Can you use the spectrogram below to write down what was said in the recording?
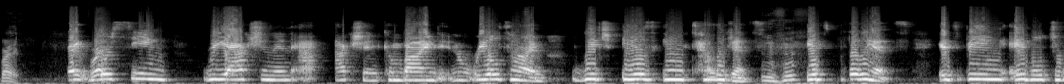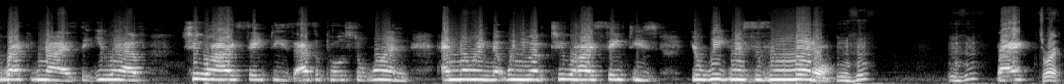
Right. right? Right. We're seeing reaction and a- action combined in real time, which is intelligence. Mm-hmm. It's brilliance. It's being able to recognize that you have two high safeties as opposed to one, and knowing that when you have two high safeties, your weakness is in the middle, Mm-hmm. Mm-hmm. right? That's right.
